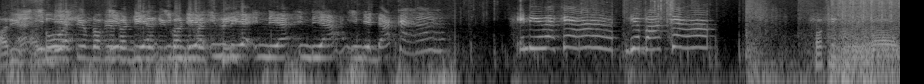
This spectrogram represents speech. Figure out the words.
Are you Uh, so India, ashamed of your country India, that you can't India, even speak? India, India, India, India, Dhaka. India, Dhaka. India, Dhaka. Fucking retard.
